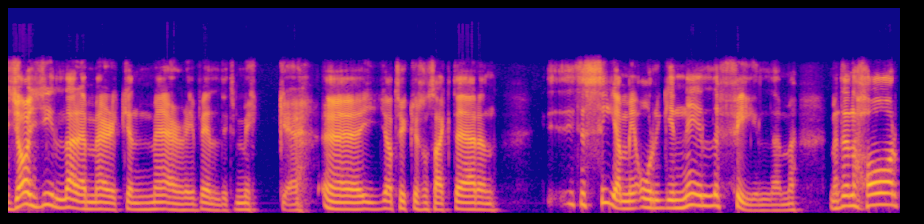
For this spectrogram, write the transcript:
Jag gillar American Mary väldigt mycket. Eh, jag tycker som sagt det är en lite semi-originell film. Men den har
